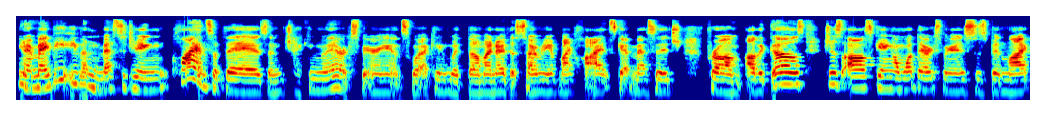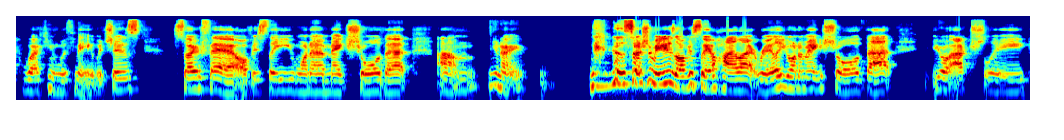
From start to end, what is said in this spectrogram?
you know, maybe even messaging clients of theirs and checking their experience working with them. I know that so many of my clients get message from other girls just asking on what their experience has been like working with me, which is so fair. Obviously, you want to make sure that, um, you know, social media is obviously a highlight reel. You want to make sure that you're actually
